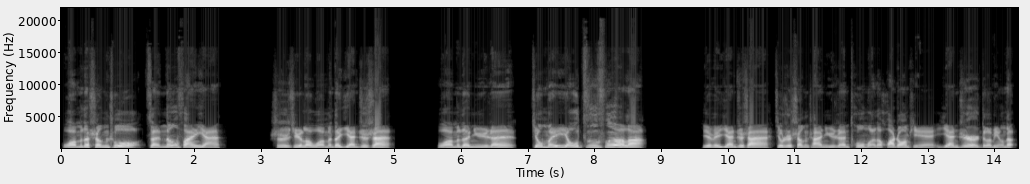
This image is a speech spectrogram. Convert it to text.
我们的牲畜怎能繁衍？失去了我们的胭脂山，我们的女人就没有姿色了。因为胭脂山就是盛产女人涂抹的化妆品胭脂而得名的。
